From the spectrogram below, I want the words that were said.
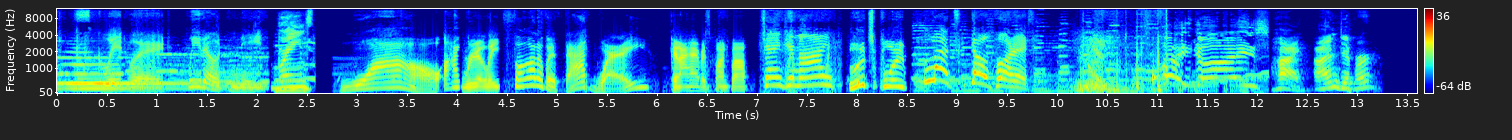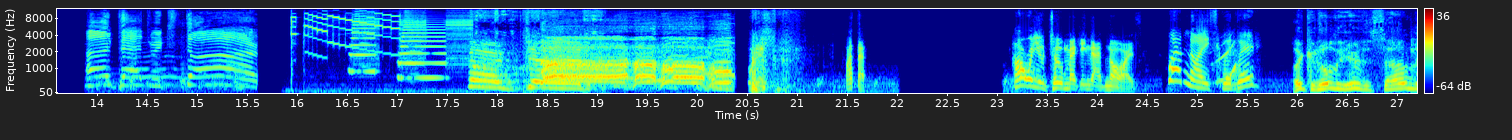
Squidward, we don't need Brains. Wow, I really thought of it that way. Can I have a SpongeBob? Change your mind? Let's play... Let's go for it! Hi, guys! Hi, I'm Dipper. I'm Patrick Star! I'm dead! What the? How are you two making that noise? What noise, Squidward? I could only hear the sound...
